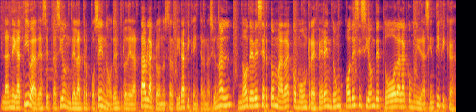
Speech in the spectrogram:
La negativa de aceptación del antropoceno dentro de la tabla cronoestratigráfica internacional no debe ser tomada como un referéndum o decisión de toda la comunidad científica,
